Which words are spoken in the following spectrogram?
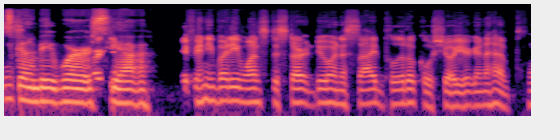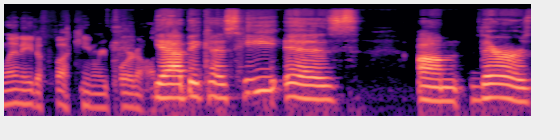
that's gonna be worse yeah if anybody wants to start doing a side political show you're to have plenty to fucking report on. Yeah, because he is um there's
